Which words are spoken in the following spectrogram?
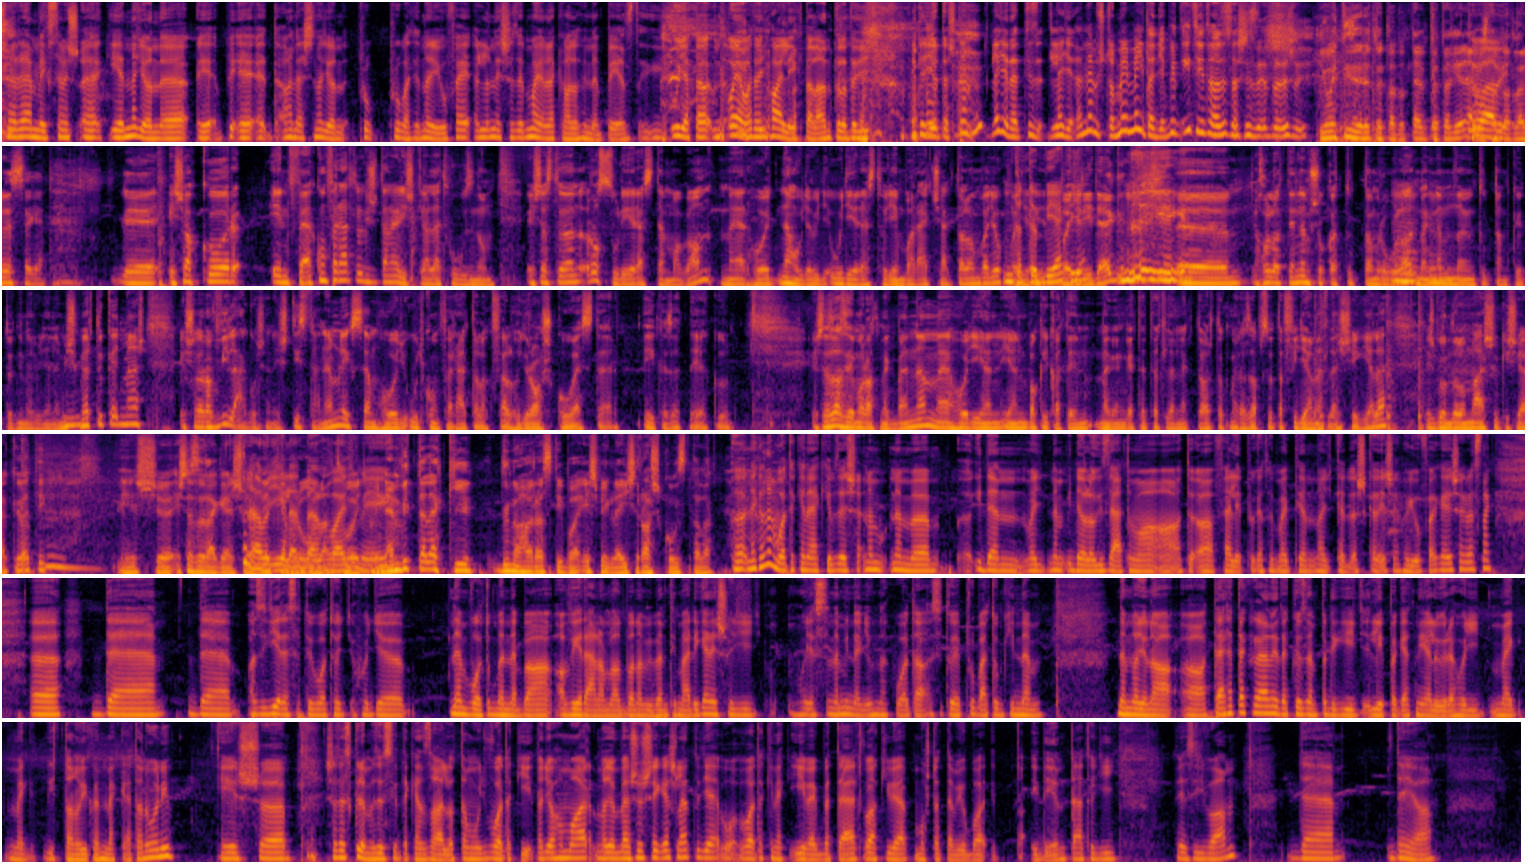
Erre emlékszem, és uh, ilyen nagyon, uh, uh, András nagyon pró- próbált egy nagyon jó fej lenni, és ezért majdnem nekem adott minden pénzt. Úgy adta, olyan volt, hogy hajléktalan, tudod, hogy itt egy ötös, nem, legyen, egy legyen, nem is tudom, mennyit- adja, itt, itt van az összes, így- Jó, hogy 15-öt adott, nem, tehát elosztatlan összeget. És akkor én felkonferáltalak, és utána el is kellett húznom. És azt olyan rosszul éreztem magam, mert hogy nehogy úgy, úgy érezt, hogy én barátságtalan vagyok, Mint a vagy, többiek, vagy ugye? rideg. Igen. Ö, holott én nem sokat tudtam rólad, meg nem nagyon tudtam kötődni, mert ugye nem ismertük egymást, és arra világosan és tisztán emlékszem, hogy úgy konferáltalak fel, hogy Raskó Eszter, ékezet nélkül. És ez azért maradt meg bennem, mert hogy ilyen, ilyen bakikat én megengedhetetlennek tartok, mert az abszolút a figyelmetlenség jele, és gondolom mások is elkövetik. És, és ez a legelső Csodálom, hogy emlékem életben rólad, vagy hogy, még. hogy nem vittelek ki Dunaharasztiba, és még le is raskóztalak. Nekem nem voltak ilyen elképzelése, nem, nem iden, vagy nem ideologizáltam a, a, a fellépőket, hogy majd ilyen nagy kedveskedések, vagy jó felkelések lesznek, de, de az így érezhető volt, hogy, hogy nem voltunk benne ebbe a, a véráramlatban, amiben ti már igen, és hogy így, hogy ezt szerintem mindannyiunknak volt a szitu, hogy próbáltunk így nem, nem nagyon a, a terhetekre lenni, de közben pedig így lépegetni előre, hogy így meg, meg itt tanuljuk, amit meg kell tanulni. És, és hát ez különböző szinteken zajlott. Amúgy volt, aki nagyon hamar, nagyon bensőséges lett, ugye vo- volt, akinek évekbe telt, valakivel most lettem jobban idén, tehát hogy így ez így van. De, de ja.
